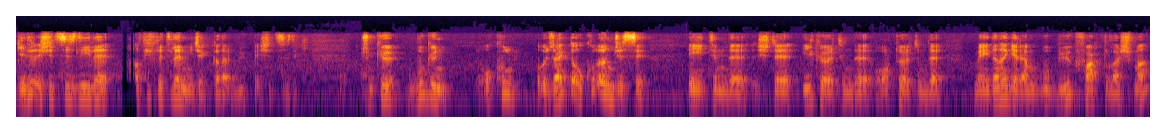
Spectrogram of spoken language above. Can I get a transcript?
gelir eşitsizliğiyle hafifletilemeyecek kadar büyük bir eşitsizlik. Çünkü bugün okul özellikle okul öncesi eğitimde işte ilk öğretimde, orta öğretimde meydana gelen bu büyük farklılaşma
